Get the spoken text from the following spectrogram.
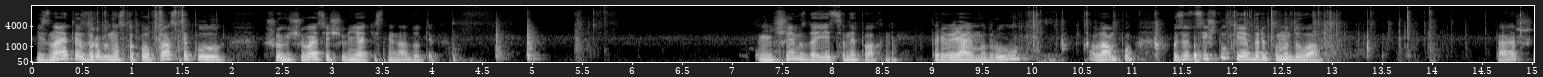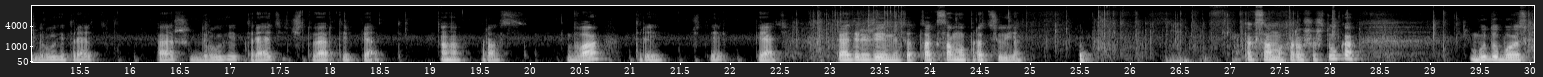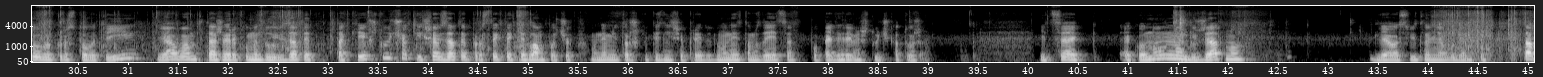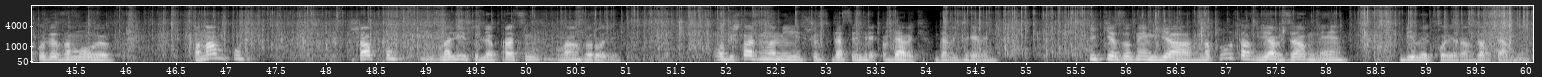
І знаєте, зроблено з такого пластику, що відчувається, що він якісний на дотик. Нічим, здається, не пахне. Перевіряємо другу лампу. Ось ці штуки я би рекомендував. Перший, другий, третій. Перший, другий, третій, четвертий, п'ятий. Ага, раз, два, три, чотири, п'ять. П'ять режимів. Це так само працює. Так само хороша штука. Буду обов'язково використовувати її. Я вам теж рекомендую взяти таких штучок і ще взяти простих таких лампочок. Вони мені трошки пізніше прийдуть. Вони там, здається, по 5 гривень штучка теж. І це економно, бюджетно для освітлення будинку. Також я замовив панамку, шапку на літо для праці на городі. Обійшлася вона мені щось 10 гривень, 9, 9 гривень. Тільки з одним я наплутав, я взяв не білий колір, а взяв темний.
